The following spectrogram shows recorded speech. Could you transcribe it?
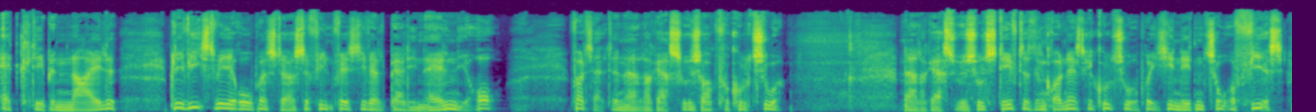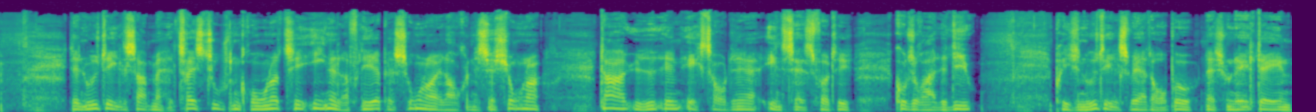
at klippe negle, blev vist ved Europas største filmfestival Berlinalen i år, fortalte Nalagas Udsok for Kultur. Nalagas Udsuk stiftede den grønlandske kulturpris i 1982. Den uddeles sammen med 50.000 kroner til en eller flere personer eller organisationer, der har ydet en ekstraordinær indsats for det kulturelle liv. Prisen uddeles hvert år på Nationaldagen.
